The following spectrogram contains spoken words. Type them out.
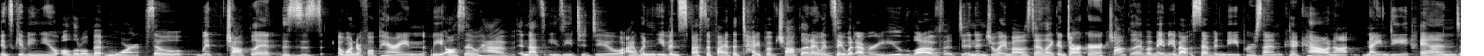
it's giving you a little bit more. So with chocolate, this is a wonderful pairing. We also have, and that's easy to do. I wouldn't even specify the type of chocolate. I would say whatever you love and enjoy most. I like a darker chocolate, but maybe about 70% cacao, not 90. And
